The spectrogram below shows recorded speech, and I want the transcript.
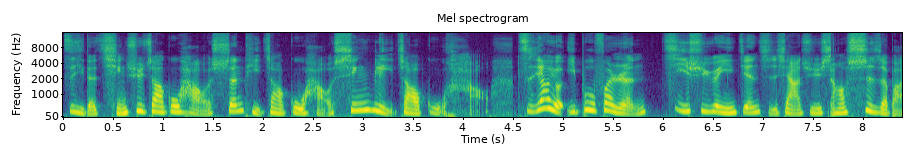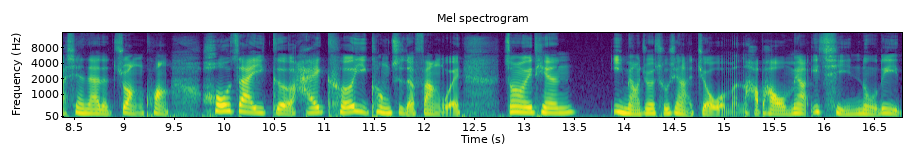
自己的情绪照顾好，身体照顾好，心理照顾好。只要有一部分人继续愿意坚持下去，想要试着把现在的状况 hold 在一个还可以控制的范围，总有一天疫苗就会出现来救我们了，好不好？我们要一起努力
